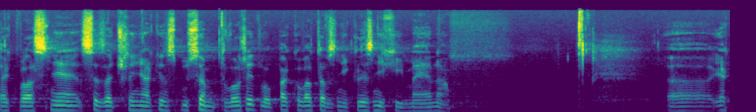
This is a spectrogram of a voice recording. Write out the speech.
tak vlastně se začaly nějakým způsobem tvořit, opakovat a vznikly z nich jména. Jak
